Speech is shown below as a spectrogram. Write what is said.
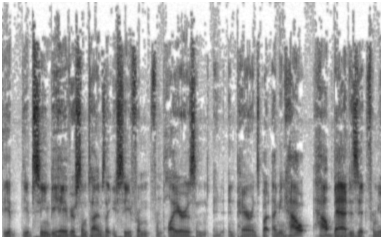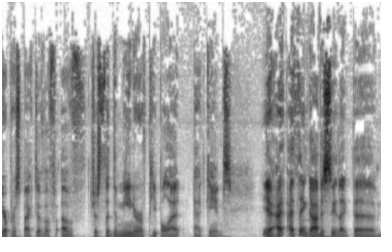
the the obscene behavior sometimes that you see from from players and, and, and, parents. But I mean, how how bad is it from your perspective of, of just the demeanor of people at, at games? Yeah, I, I think obviously like the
